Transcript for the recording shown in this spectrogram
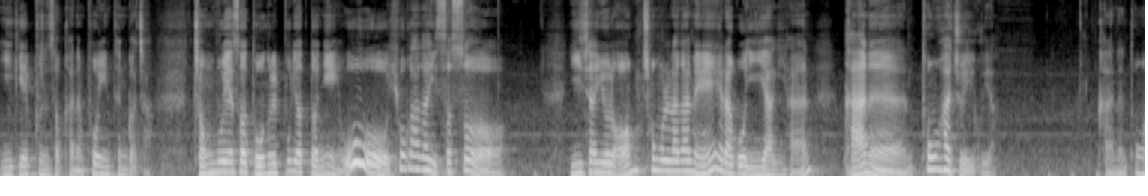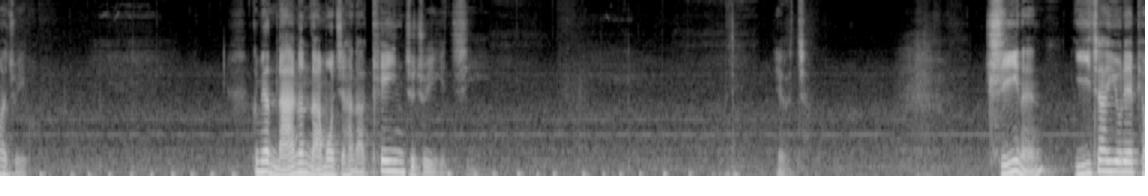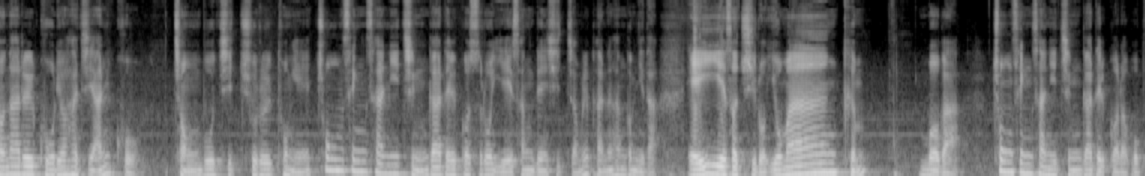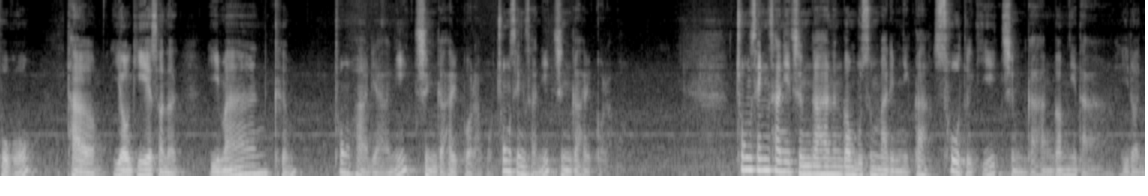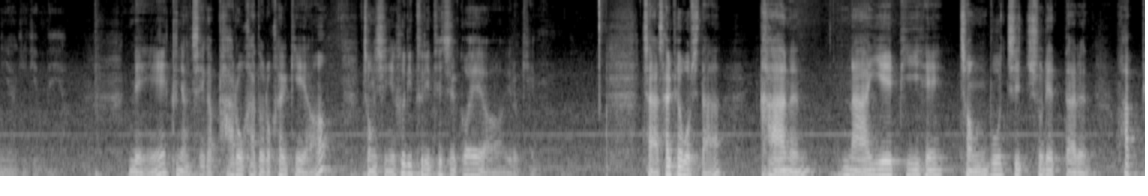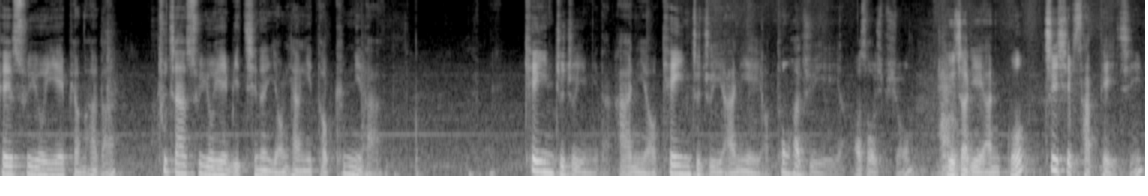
이게 분석하는 포인트인 거죠. 정부에서 돈을 뿌렸더니 오 효과가 있었어. 이자율 엄청 올라가네 라고 이야기한 가는 통화주의고요. 가는 통화주의고. 그러면 나는 나머지 하나 케인주주의겠지. 그렇죠. G는 이자율의 변화를 고려하지 않고 정부 지출을 통해 총 생산이 증가될 것으로 예상된 시점을 가능한 겁니다. A에서 G로 요만큼 뭐가 총 생산이 증가될 거라고 보고 다음 여기에서는 이만큼 통화량이 증가할 거라고 총생산이 증가할 거라고 총생산이 증가하는 건 무슨 말입니까? 소득이 증가한 겁니다. 이런 이야기겠네요. 네, 그냥 제가 바로 가도록 할게요. 정신이 흐릿흐릿해질 거예요. 이렇게. 자, 살펴봅시다. 가는 나에 비해 정부 지출에 따른 화폐 수요의 변화가 투자 수요에 미치는 영향이 더 큽니다. 케인즈주의입니다. 아니요. 케인즈주의 아니에요. 통화주의예요. 어서 오십시오. 이 자리에 앉고 74페이지.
